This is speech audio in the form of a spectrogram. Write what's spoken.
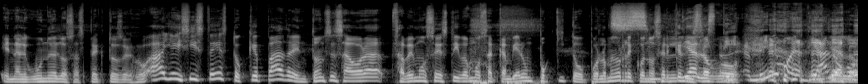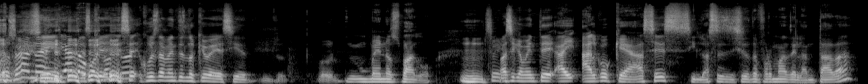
en alguno de los aspectos del juego. Ah, ya hiciste esto, qué padre. Entonces ahora sabemos esto y vamos a cambiar un poquito, por lo menos reconocer que el diálogo. Mínimo el diálogo. o sea, no, el diálogo justamente es lo que iba a decir menos vago. Básicamente hay algo que haces si lo haces de cierta forma adelantada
